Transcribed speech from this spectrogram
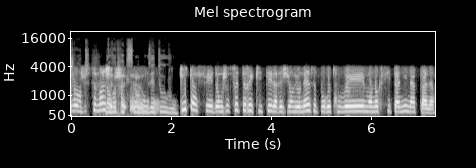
Alors, justement, dans votre accent. vous êtes où vous? Tout à fait. Donc je souhaiterais quitter la région lyonnaise pour retrouver mon Occitanie natale.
